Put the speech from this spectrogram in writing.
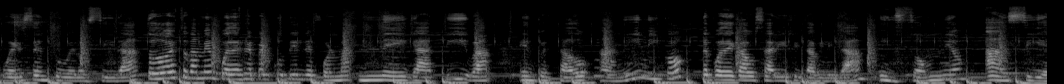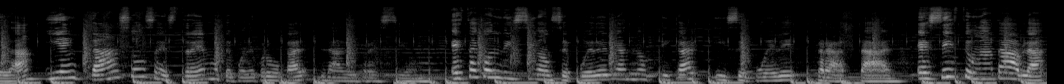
fuerza, en tu velocidad. Todo esto también puede repercutir de forma negativa en tu estado anímico, te puede causar irritabilidad, insomnio, ansiedad y en casos extremos te puede provocar la depresión. Esta condición se puede diagnosticar y se puede tratar. Existe una tabla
